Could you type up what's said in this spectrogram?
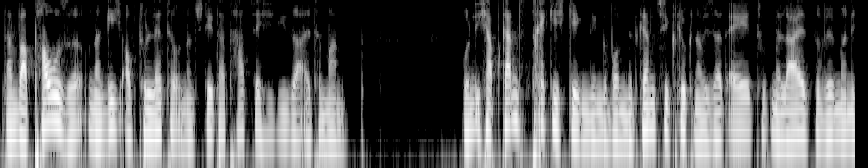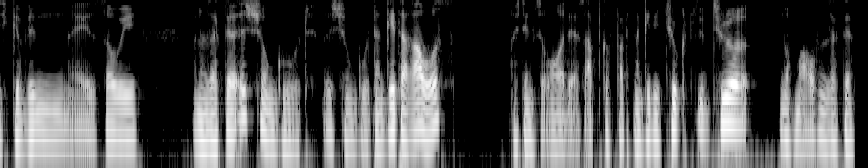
Dann war Pause und dann gehe ich auf Toilette und dann steht da tatsächlich dieser alte Mann. Und ich habe ganz dreckig gegen den gewonnen, mit ganz viel Glück. Und habe ich gesagt, ey, tut mir leid, so will man nicht gewinnen, ey, sorry. Und dann sagt er, ist schon gut, ist schon gut. Dann geht er raus. Und ich denk so, oh, der ist abgefuckt. Dann geht die Tür, die Tür nochmal auf und sagt er,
